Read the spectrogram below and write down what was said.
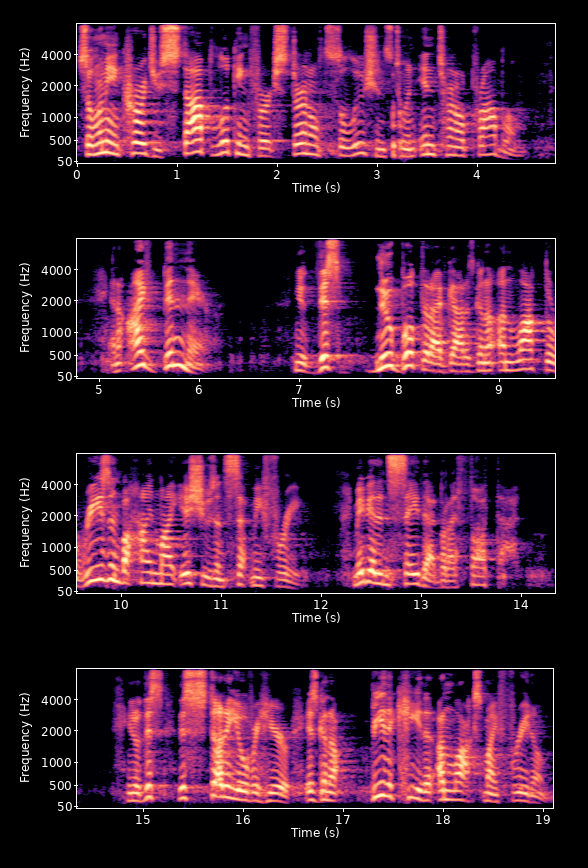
So let me encourage you stop looking for external solutions to an internal problem. And I've been there. You know, this new book that I've got is going to unlock the reason behind my issues and set me free. Maybe I didn't say that, but I thought that. You know, this, this study over here is going to be the key that unlocks my freedom.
